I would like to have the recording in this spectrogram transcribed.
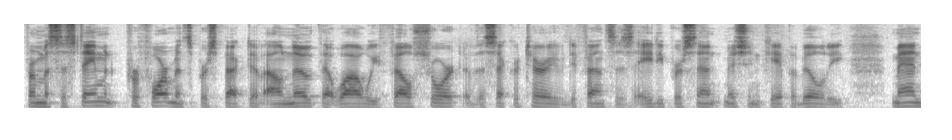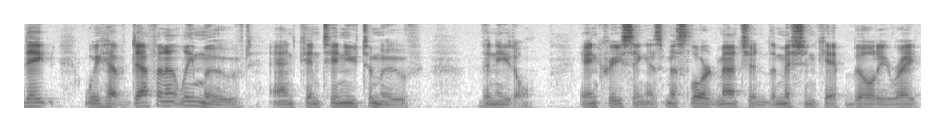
From a sustainment performance perspective, I'll note that while we fell short of the Secretary of Defense's 80% mission capability mandate, we have definitely moved and continue to move the needle, increasing, as Ms. Lord mentioned, the mission capability rate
